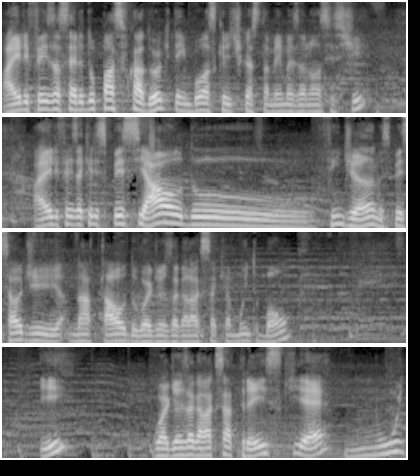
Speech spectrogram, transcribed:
Aí ele fez a série do Pacificador, que tem boas críticas também, mas eu não assisti. Aí ele fez aquele especial do fim de ano, especial de Natal do Guardiões da Galáxia, que é muito bom. E Guardiões da Galáxia 3, que é muito.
